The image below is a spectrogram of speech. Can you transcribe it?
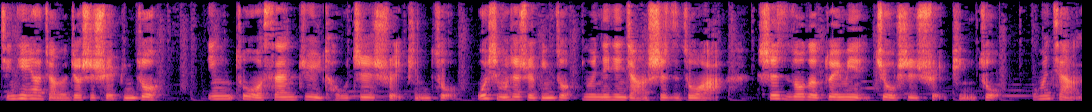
今天要讲的就是水瓶座，星座三巨头之水瓶座。为什么是水瓶座？因为那天讲了狮子座啊，狮子座的对面就是水瓶座。我们讲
